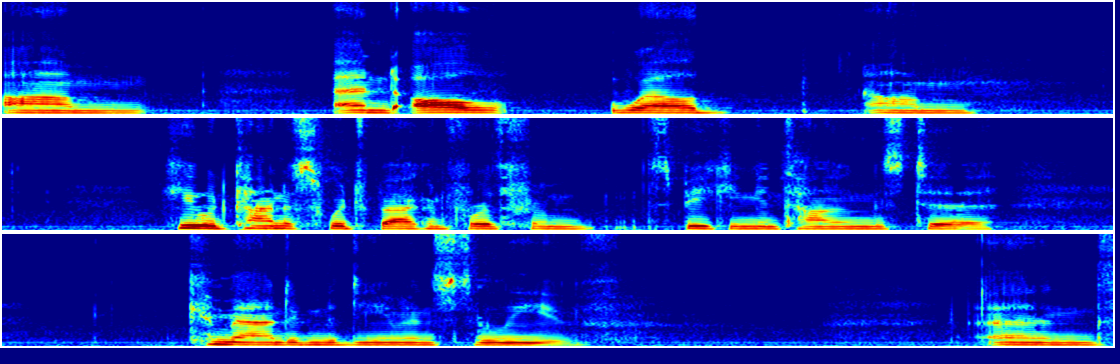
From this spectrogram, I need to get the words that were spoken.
Um, and all well um, he would kind of switch back and forth from speaking in tongues to commanding the demons to leave. And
